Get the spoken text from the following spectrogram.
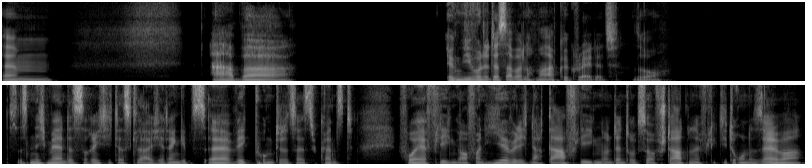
Ähm, aber irgendwie wurde das aber nochmal abgegradet. So. Das ist nicht mehr das richtig das gleiche. Dann gibt es äh, Wegpunkte, das heißt, du kannst vorher fliegen, auch von hier will ich nach da fliegen und dann drückst du auf Start und dann fliegt die Drohne selber.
